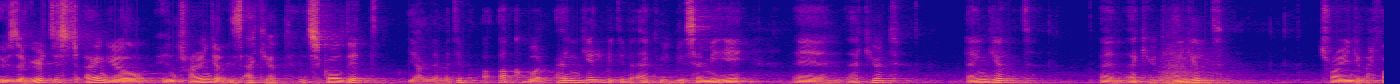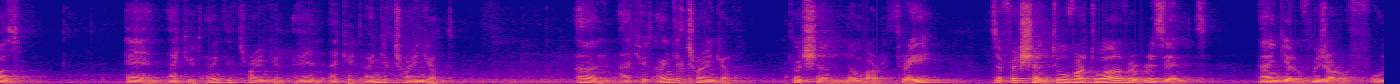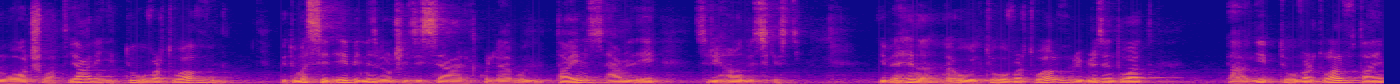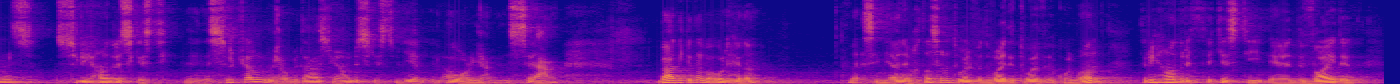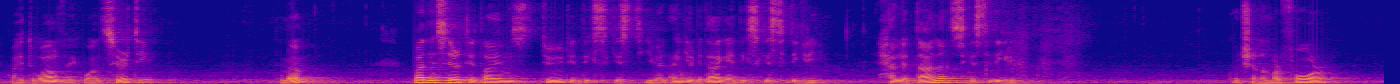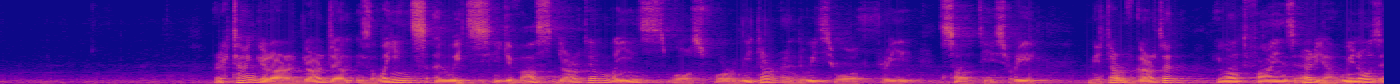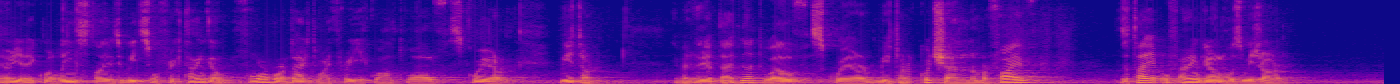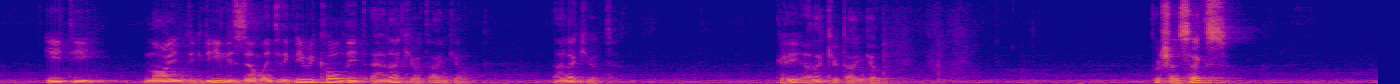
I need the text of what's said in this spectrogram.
if the greatest angle in triangle is acute it's called it يعني لما تبقى أكبر angle بتبقى acute بنسميه إيه an acute angled an acute angled triangle احفظها an acute angle triangle an acute angle triangle an acute angle triangle question number three the friction 2 over 12 represent angle of measure of on watch what يعني ال 2 over 12 بتمثل ايه بالنسبه لواتش دي الساعه اللي كلها بقول تايمز هعمل ايه 360 يبقى هنا هقول 2 over 12 represent what هجيب 2 over 12 times 360 لأن السيركل ميجر بتاعها 360 اللي هي الأور يعني الساعة. بعد كده بقول هنا بقسم يعني باختصر 12 divided 12 equal 1 360 uh, divided by 12 equal 30 تمام؟ بعدين 30 times 2 تديك 60 يبقى الانجل بتاعك هيديك 60 degree. الحل بتاعنا 60 degree. Question number 4 rectangular garden is length and width he give us garden length was 4 meter and width was 3 centi 3 meter of garden he want to find the area we know the area equal length times width of rectangle 4 product by 3 equal 12 square meter يبقى الاريا بتاعتنا 12 square meter question number 5 the type of angle whose measure 89 degree less than 90 degree we called it an acute angle. An acute. Okay an acute angle. Question 6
